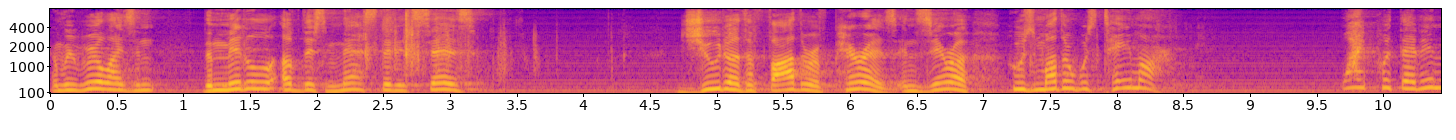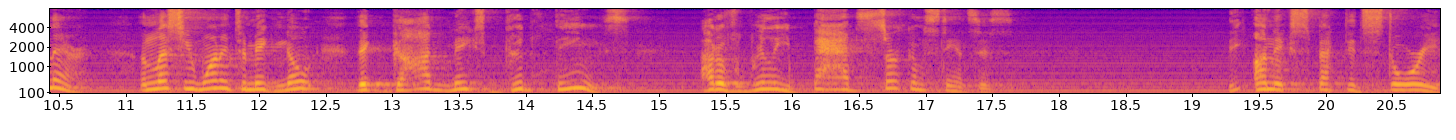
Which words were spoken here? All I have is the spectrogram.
and we realize in the middle of this mess that it says, Judah, the father of Perez, and Zerah, whose mother was Tamar. Why put that in there? Unless you wanted to make note that God makes good things out of really bad circumstances. The unexpected story,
